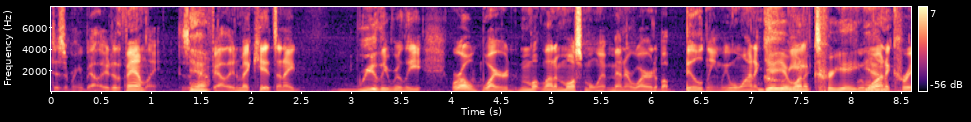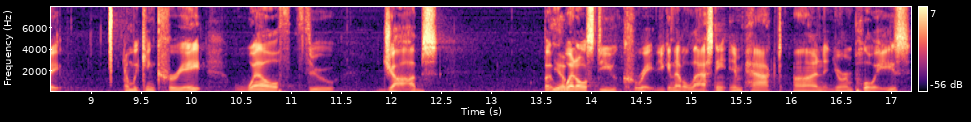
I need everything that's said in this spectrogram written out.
does it bring value to the family? Does it Yeah. bring value to my kids? And I really, really, we're all wired. A lot of most men are wired about building. We want to Yeah, create. you wanna create, We yeah. want to create, and we can create wealth through jobs But Yep. what else do you create? You can have a lasting impact on your employees.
